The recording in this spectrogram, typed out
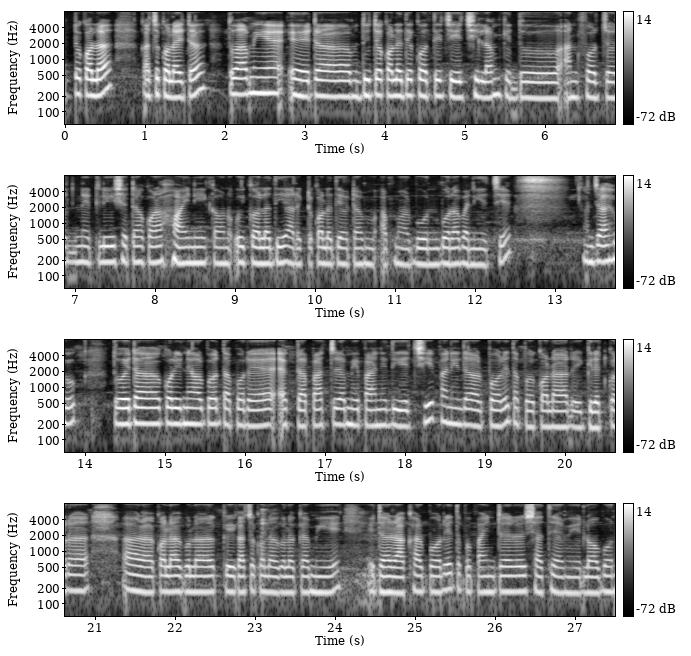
একটা কলা, কাঁচা কলা এটা। তো আমি এটা দুইটা কলা দিয়ে করতে চেয়েছিলাম, কিন্তু আনফর্চুনেটলি সেটা করা হয়নি, কারণ ওই কলা দিয়ে আরেকটা কলা দিয়ে ওটা আমার বোন বোরা বানিয়েছে। যাই হোক, তো এটা করে নেওয়ার পর তারপরে একটা পাত্রে আমি পানি দিয়েছি। পানি দেওয়ার পরে তারপর কলার এই গ্রেট করা কলাগুলোকে, কাঁচা কলাগুলোকে আমি এটা রাখার পরে তারপর পানিটার সাথে আমি লবণ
